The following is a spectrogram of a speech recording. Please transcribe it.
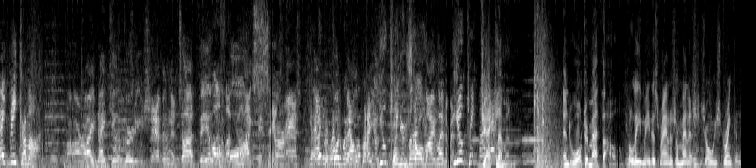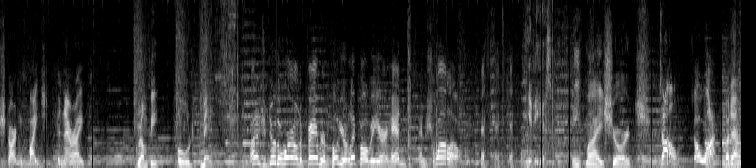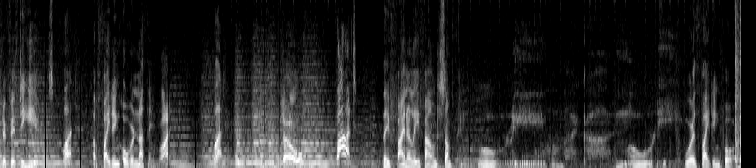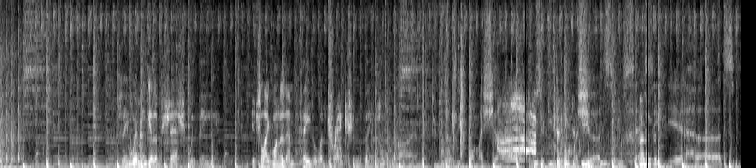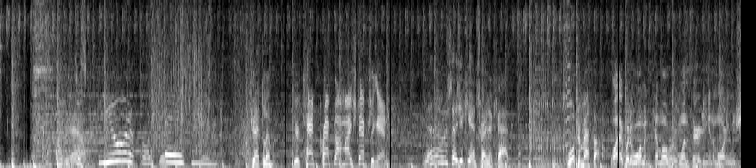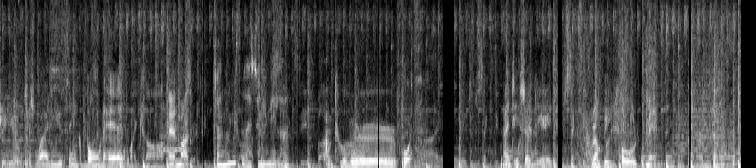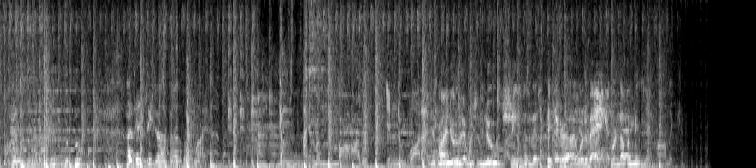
take me? Come on. All right, 1937, at Todd Field Oh, in the ball, I God's kicked sake. your ass Yeah, wait a after wait, wait, football wait, wait, wait. practice You when kicked you stole ass. my liniment. You kicked my Jack ass. Lemmon and Walter Matthau. Believe me, this man is a menace. He's always drinking, starting fights. Isn't that right? grumpy old men. Why don't you do the world a favor and pull your lip over your head and swallow? Idiot. Eat my shorts. So, So what? But after 50 years what? of fighting over nothing, What? What? So? What? they finally found something Holy. Oh my God. Moly. worth fighting for. See, women get obsessed with me. It's like one of them fatal attraction things. on my shirt. my shirt so sexy, it hurts. Oh, it's just beautiful. Thank you. Jack Lemmon Your cat crapped on my steps again. Yeah, who says you can't train a cat? Walter Matthau, Why would a woman come over at 1.30 in the morning to see you? Just why do you think, bonehead? Oh, my car. Ann-Margret. John, when was the last time you made love? October 4th, 1978. Grumpy old men. If I knew there was a nude scene in this picture, I would have asked for another million.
